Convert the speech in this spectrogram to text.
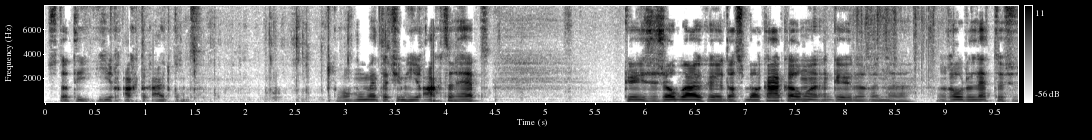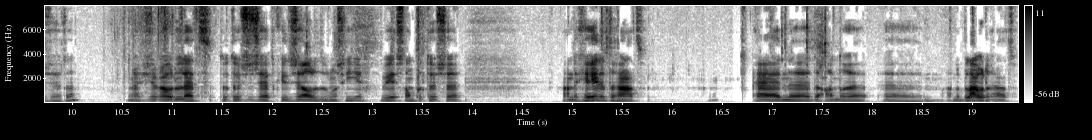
zodat die hier achteruit komt. Op het moment dat je hem hier achter hebt, kun je ze zo buigen dat ze bij elkaar komen en kun je er een, een rode led tussen zetten. Als je rode led ertussen zet, kun je hetzelfde doen als hier. Weerstand ertussen aan de gele draad en uh, de andere uh, aan de blauwe draad.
